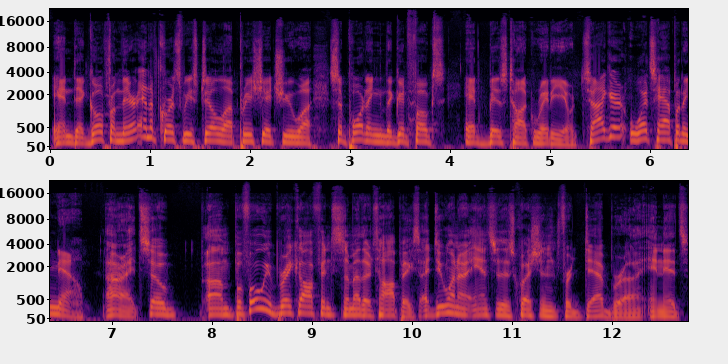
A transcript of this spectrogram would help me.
and uh, go from there. And of course, we still appreciate you uh, supporting the good folks at Biz Talk Radio. Tiger, what's happening now? All right. So um, before we break off into some other topics, I do want to answer this question for Deborah, and it's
